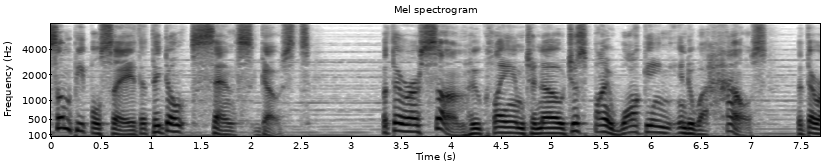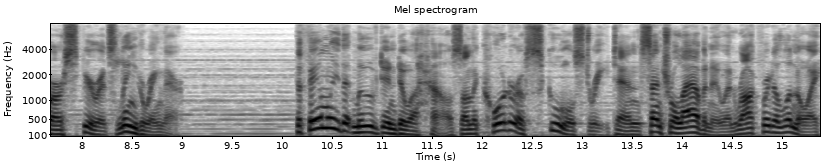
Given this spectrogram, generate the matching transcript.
Some people say that they don't sense ghosts, but there are some who claim to know just by walking into a house that there are spirits lingering there. The family that moved into a house on the corner of School Street and Central Avenue in Rockford, Illinois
